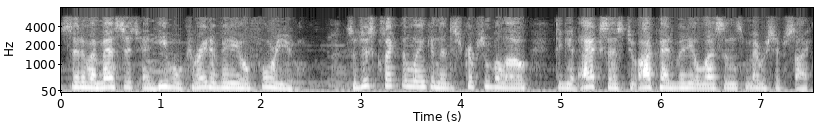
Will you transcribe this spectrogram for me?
send him a message, and he will create a video for you. So just click the link in the description below to get access to iPad Video Lessons membership site.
